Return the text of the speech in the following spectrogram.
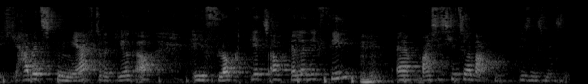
Ich habe jetzt bemerkt, oder Georg auch, ihr vloggt jetzt auch relativ viel. Mhm. Äh, was ist hier zu erwarten, businessmäßig?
